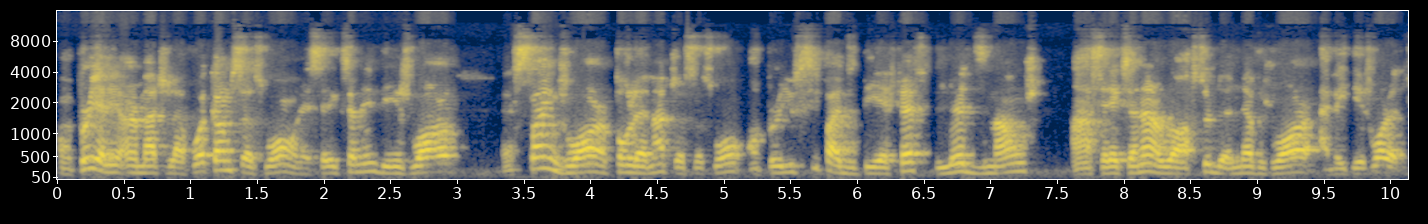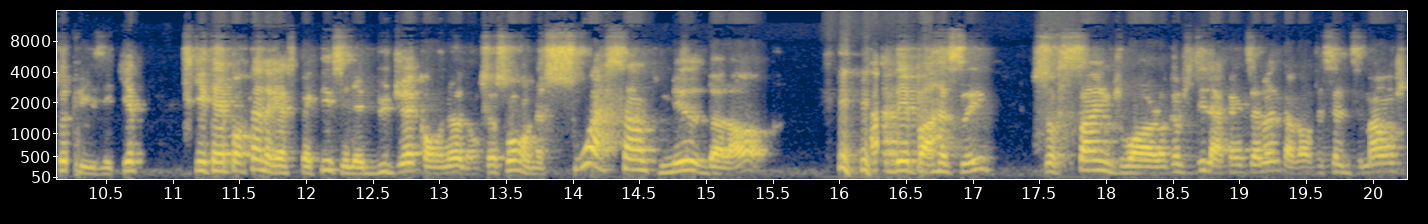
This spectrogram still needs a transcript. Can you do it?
On peut y aller un match à la fois. Comme ce soir, on a sélectionné des joueurs cinq joueurs pour le match de ce soir. On peut aussi faire du DFS le dimanche en sélectionnant un roster de neuf joueurs avec des joueurs de toutes les équipes. Ce qui est important de respecter, c'est le budget qu'on a. Donc, ce soir, on a 60 000 à dépenser sur cinq joueurs. comme je dis, la fin de semaine, quand on fait ça le dimanche,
